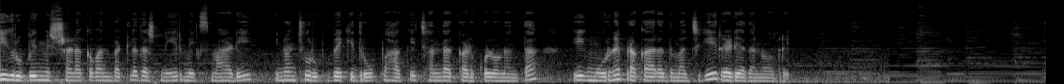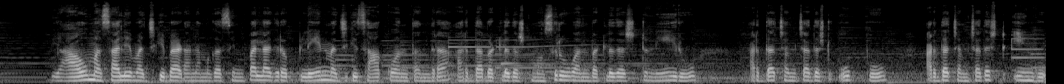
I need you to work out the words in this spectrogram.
ಈಗ ರುಬ್ಬಿದ ಮಿಶ್ರಣಕ್ಕೆ ಒಂದು ಬಟ್ಲದಷ್ಟು ನೀರು ಮಿಕ್ಸ್ ಮಾಡಿ, ಇನ್ನೊಂಚೂರು ಉಪ್ಪು ಬೇಕಿದ್ರೆ ಉಪ್ಪು ಹಾಕಿ ಚೆಂದಾಗಿ ಕಡ್ಕೊಳ್ಳೋಣ ಅಂತ. ಈಗ ಮೂರನೇ ಪ್ರಕಾರದ ಮಜ್ಜಿಗೆ ರೆಡಿ ಅದ ನೋಡ್ರಿ. ಯಾವ ಮಸಾಲೆ ಮಜ್ಜಿಗೆ ಬೇಡ, ನಮಗೆ ಸಿಂಪಲ್ ಆಗಿರೋ ಪ್ಲೇನ್ ಮಜ್ಜಿಗೆ ಸಾಕು ಅಂತಂದ್ರೆ ಅರ್ಧ ಬಟ್ಲದಷ್ಟು ಮೊಸರು, ಒಂದು ಬಟ್ಲದಷ್ಟು ನೀರು, ಅರ್ಧ ಚಮಚದಷ್ಟು ಉಪ್ಪು, ಅರ್ಧ ಚಮಚದಷ್ಟು ಇಂಗು.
